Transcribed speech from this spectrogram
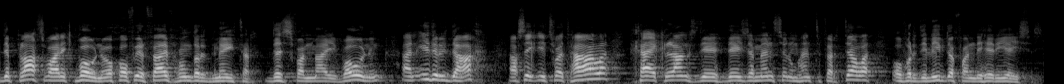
de plaats waar ik woon, ongeveer 500 meter. Dus van mijn woning. En iedere dag, als ik iets wil halen, ga ik langs de, deze mensen om hen te vertellen over de liefde van de Heer Jezus.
